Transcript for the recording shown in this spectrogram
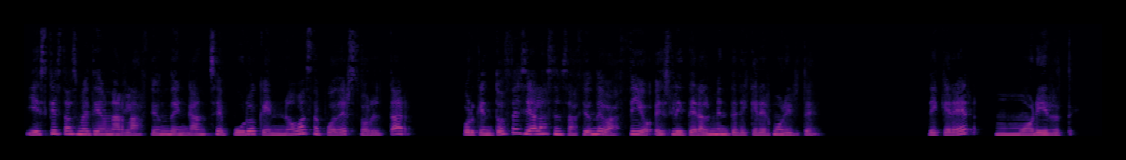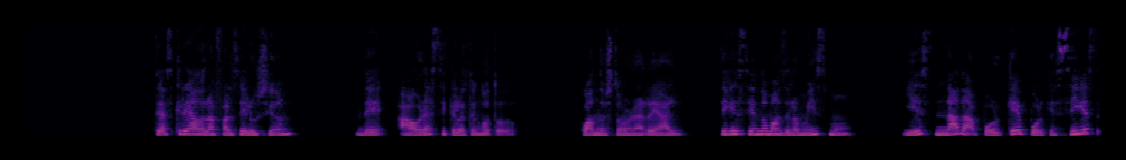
Y es que estás metido en una relación de enganche puro que no vas a poder soltar, porque entonces ya la sensación de vacío es literalmente de querer morirte. De querer morirte. Te has creado la falsa ilusión de ahora sí que lo tengo todo, cuando esto no era real. Sigues siendo más de lo mismo. Y es nada. ¿Por qué? Porque sigues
